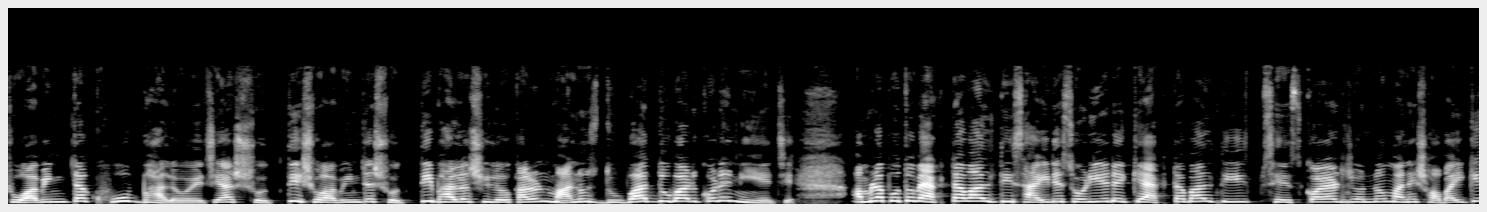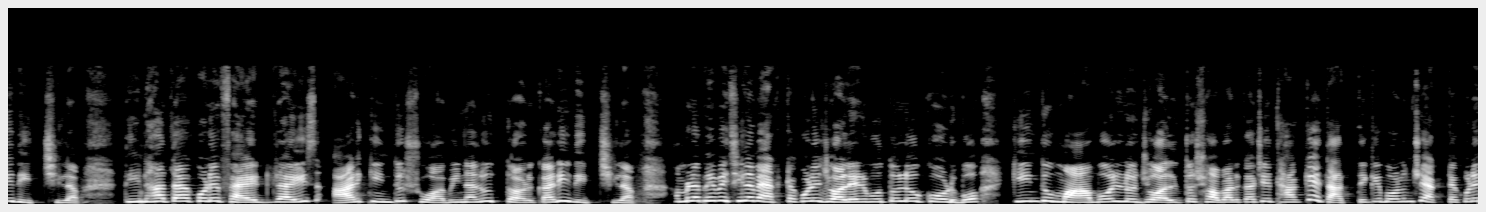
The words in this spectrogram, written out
সোয়াবিনটা খুব ভালো হয়েছে। আর সত্যি সোয়াবিনটা সত্যি ভালো ছিল, কারণ মানুষ দুবার দুবার করে নিয়েছে। আমরা প্রথম একটা বালতি সাইডে সরিয়ে রেখে একটা বালতি শেষ করার জন্য মানে সবাইকে দিচ্ছিলাম। তিন হাতা করে ফ্রাইড রাইস আর কিন্তু সোয়াবিন আলুর তরকারি দিচ্ছিলাম। আমরা ভেবেছিলাম একটা করে জলের বোতলও করব, কিন্তু মা বলল, জল তো সবার কাছে থাকে, তার থেকে বরঞ্চ একটা করে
